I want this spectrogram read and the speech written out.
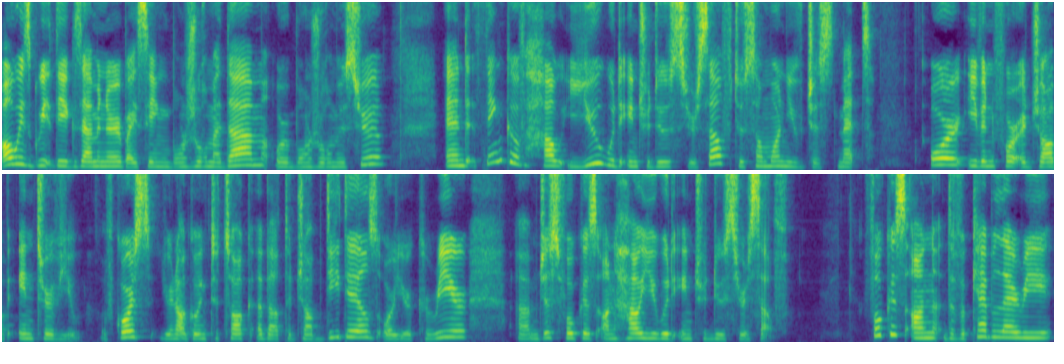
Always greet the examiner by saying bonjour madame or bonjour monsieur and think of how you would introduce yourself to someone you've just met, or even for a job interview. Of course, you're not going to talk about the job details or your career, um, just focus on how you would introduce yourself. Focus on the vocabulary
